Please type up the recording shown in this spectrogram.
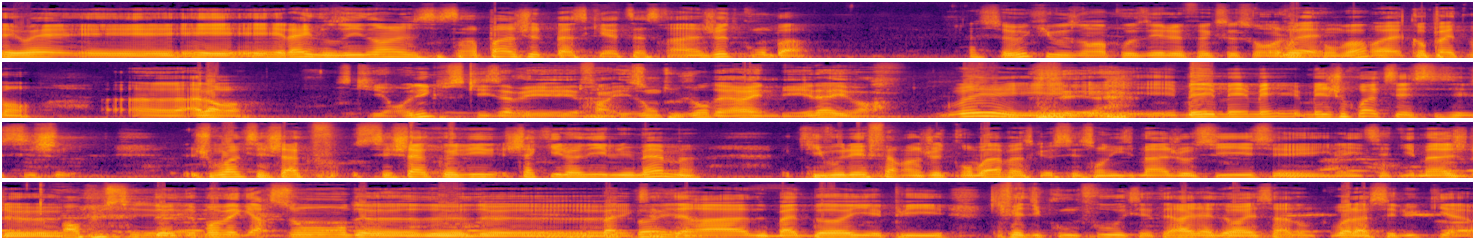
et ouais, et, et- et là ils nous ont dit non, ce sera pas un jeu de basket, ça sera un jeu de combat. Ah, C'est eux qui vous ont imposé le fait que ce soit un ouais, jeu de combat ouais, complètement. Euh, alors Ce qui est ironique, parce qu'ils avaient, enfin, ils ont toujours derrière NBA Live. hein. Oui, et- et- mais, mais, mais, mais je crois que c'est, je crois que c'est chaque, c'est chaque, Shaquille O'Neal lui-même qui voulait faire un jeu de combat parce que c'est son image aussi, c'est, il a cette image de, en plus, il de, mauvais garçon, de, de, de Bad boy, etc., de bad boy, et puis qui fait du kung-fu, etc. Il adorait ça, donc voilà, c'est lui qui a,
